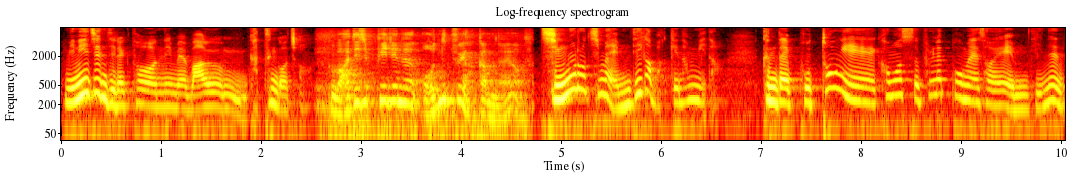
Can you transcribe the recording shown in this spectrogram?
미니진 디렉터님의 마음 같은 거죠. 그 와디즈 PD는 어느 쪽에 가깝나요? 직무로 치면 MD가 맞긴 합니다. 근데 보통의 커머스 플랫폼에서의 MD는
